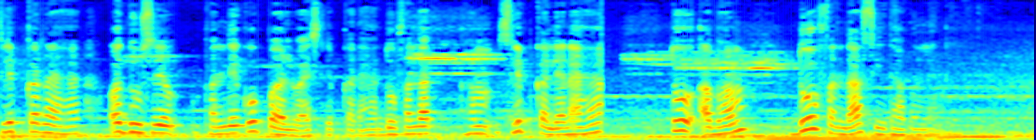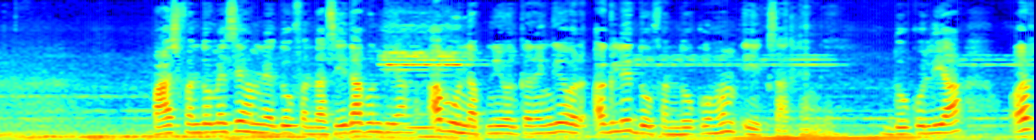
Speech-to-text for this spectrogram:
स्लिप कर रहे हैं और दूसरे फंदे को पर्ल वाइज स्लिप कर रहे हैं। दो फंदा हम स्लिप कर ले रहे हैं। तो अब हम दो फंदा सीधा बुन लेंगे। पाँच फंदों में से हमने दो फंदा सीधा बुन लिया। अब उन अपनी ओर करेंगे और अगले दो फंदों को हम एक साथ लेंगे। दो को लिया और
